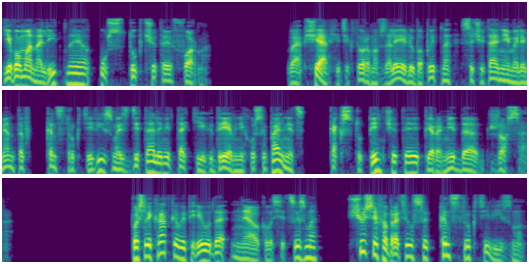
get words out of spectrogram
его монолитная уступчатая форма. Вообще архитектура мавзолея любопытна сочетанием элементов конструктивизма с деталями таких древних усыпальниц, как ступенчатая пирамида Джосара. После краткого периода неоклассицизма Щусев обратился к конструктивизму,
